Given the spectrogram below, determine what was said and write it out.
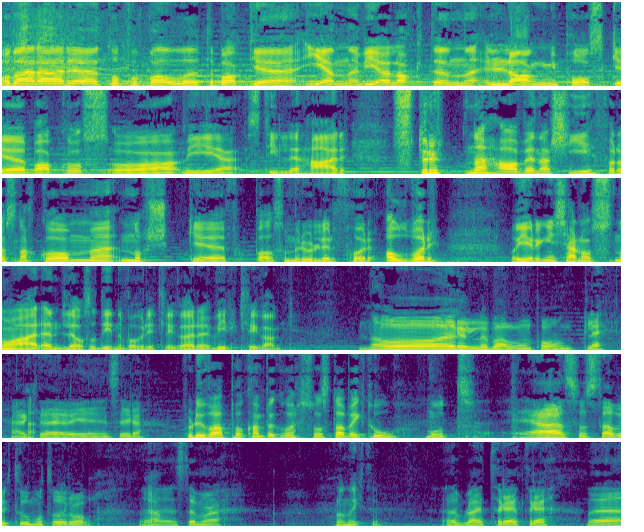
Og der er eh, toppfotball tilbake igjen. Vi har lagt en lang påske bak oss, og vi stiller her struttende av energi for å snakke om eh, norsk eh, fotball som ruller for alvor. Og Jørgen Kjernås, nå er endelig også dine favorittligaer virkelig i gang. Nå ruller ballen på ordentlig, er det ikke det vi sier? Ja? For du var på kamp i går, så Stabæk 2 mot Ja, så Stabæk 2 mot Årvoll. Det Ja. stemmer, det. Hvordan gikk det? Det ble 3-3. Det,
